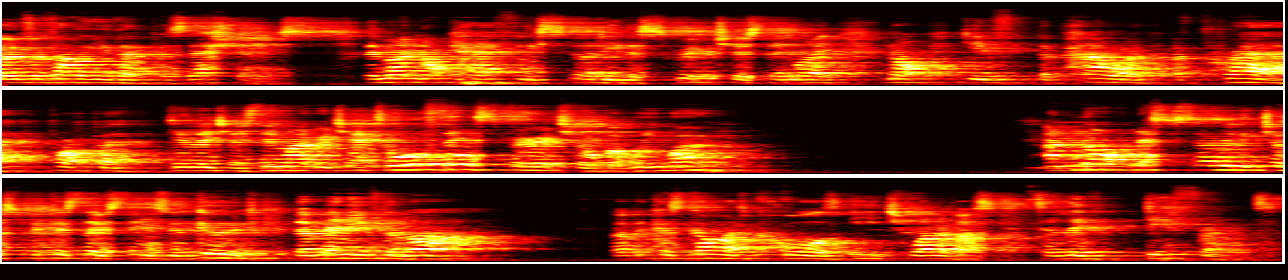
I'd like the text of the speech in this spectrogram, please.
overvalue their possessions. They might not carefully study the scriptures. They might not give the power of prayer proper diligence. They might reject all things spiritual, but we won't. And not necessarily just because those things are good, though many of them are, but because God calls each one of us to live different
